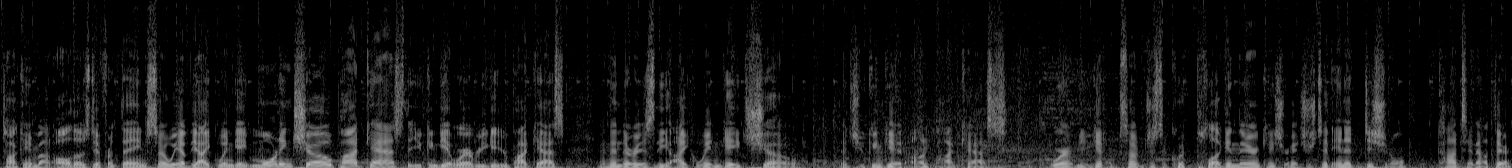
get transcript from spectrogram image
talking about all those different things. So we have the Ike Wingate Morning Show podcast that you can get wherever you get your podcasts. And then there is the Ike Wingate Show that you can get on podcasts wherever you get them. So just a quick plug in there in case you're interested in additional content out there.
